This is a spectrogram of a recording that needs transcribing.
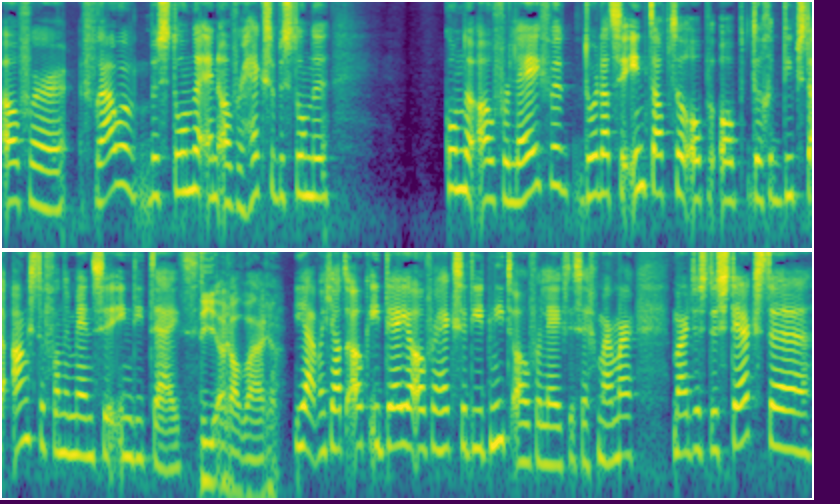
over vrouwen bestonden en over heksen bestonden, konden overleven doordat ze intapten op, op de diepste angsten van de mensen in die tijd. Die er al waren. Ja, want je had ook ideeën over heksen die het niet overleefden, zeg maar. Maar, maar dus de sterkste,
